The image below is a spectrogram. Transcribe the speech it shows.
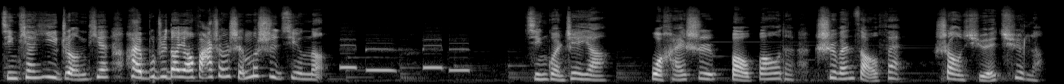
今天一整天还不知道要发生什么事情呢。尽管这样，我还是饱饱的吃完早饭上学去了。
